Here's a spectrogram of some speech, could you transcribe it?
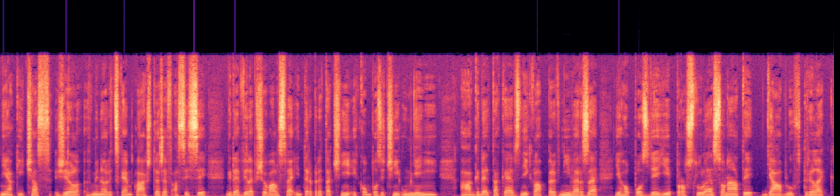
Nějaký čas žil v minorickém klášteře v Asisi, kde vylepšoval své interpretační i kompoziční umění a kde také vznikla první verze jeho později proslulé sonáty Ďáblův trilek.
